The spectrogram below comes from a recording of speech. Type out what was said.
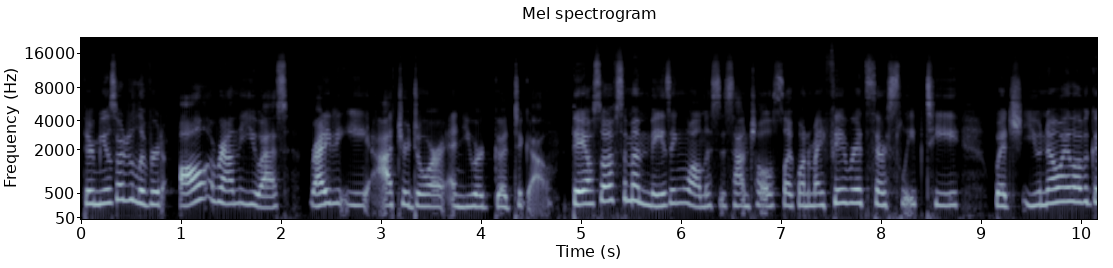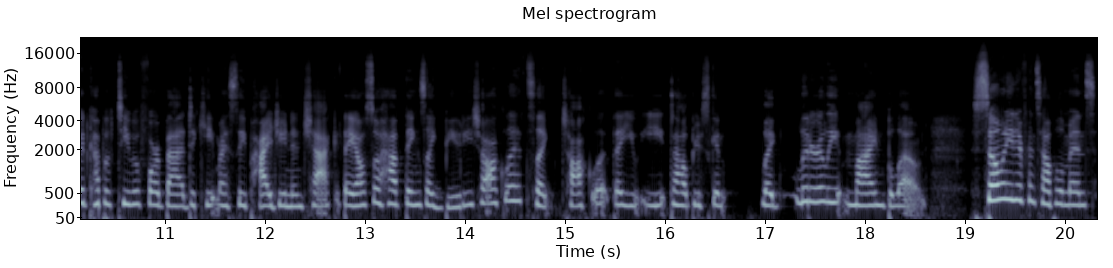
Their meals are delivered all around the US, ready to eat at your door, and you are good to go. They also have some amazing wellness essentials, like one of my favorites, their sleep tea, which you know I love a good cup of tea before bed to keep my sleep hygiene in check. They also have things like beauty chocolates, like chocolate that you eat to help your skin, like literally mind blown. So many different supplements,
